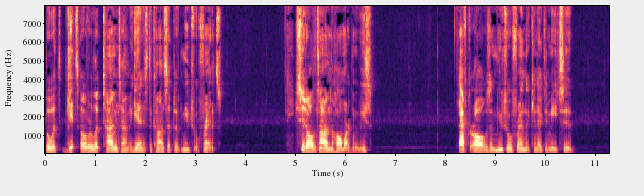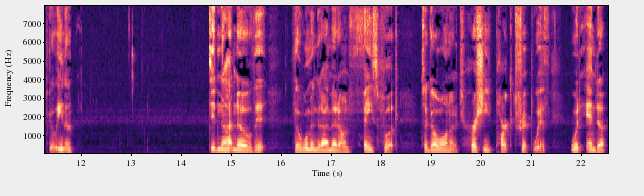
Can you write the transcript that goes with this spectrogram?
but what gets overlooked time and time again is the concept of mutual friends. You see it all the time in the Hallmark movies. After all, it was a mutual friend that connected me to Galena. Did not know that the woman that I met on Facebook to go on a Hershey Park trip with would end up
